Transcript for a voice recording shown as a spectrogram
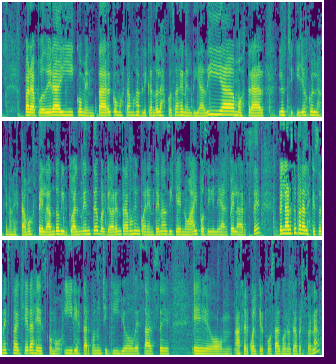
para poder ahí comentar cómo estamos aplicando las cosas en el día a día, mostrar los chiquillos con los que nos estamos pelando virtualmente, porque ahora entramos en cuarentena, así que no hay posibilidad de pelarse. Pelarse para las que son extranjeras es como ir y estar con un chiquillo, besarse eh, o hacer cualquier cosa con otra persona.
